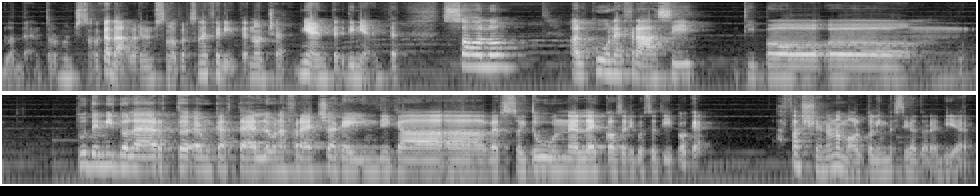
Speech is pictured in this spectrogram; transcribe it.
là dentro, non ci sono cadaveri, non ci sono persone ferite, non c'è niente di niente. Solo alcune frasi tipo um, To the Middle Earth è un cartello e una freccia che indica uh, verso i tunnel e cose di questo tipo che affascinano molto l'investigatore Deer.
